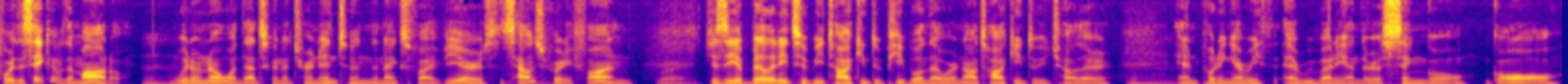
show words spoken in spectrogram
for the sake of the model Mhm. we don't know what that's going to turn into in the next five years it sounds pretty fun Right. just the ability to be talking to people that were not talking to each other Mhm. and putting every everybody under a single goal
